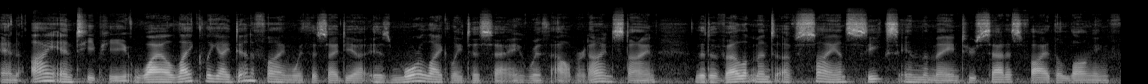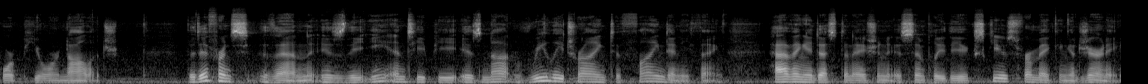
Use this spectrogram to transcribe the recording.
An INTP, while likely identifying with this idea, is more likely to say, with Albert Einstein, the development of science seeks in the main to satisfy the longing for pure knowledge. The difference, then, is the ENTP is not really trying to find anything. Having a destination is simply the excuse for making a journey.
